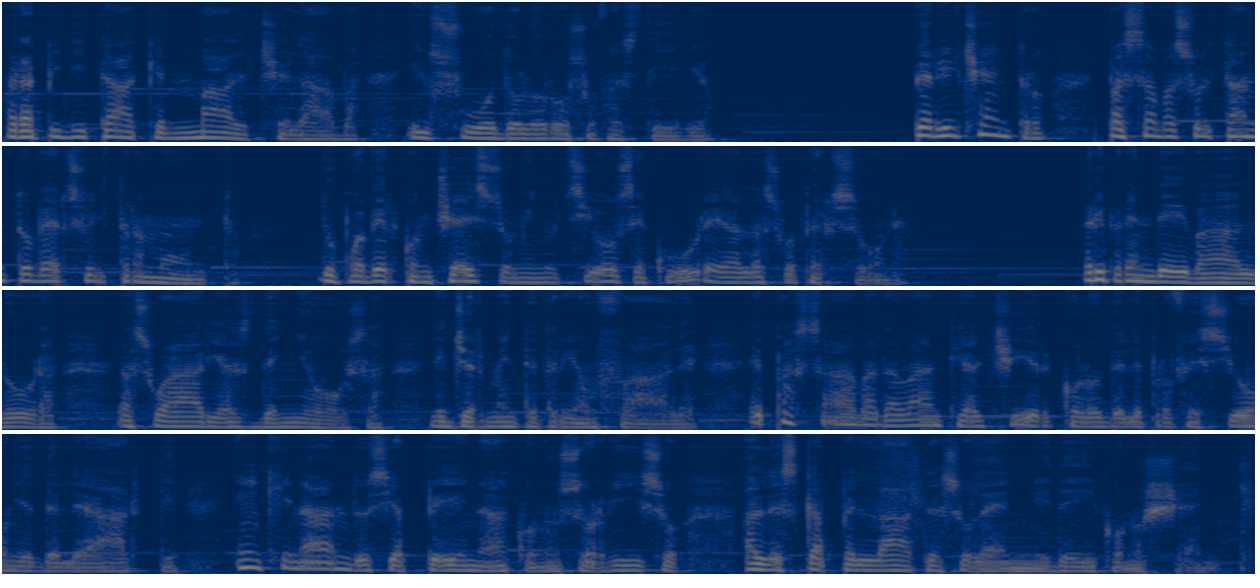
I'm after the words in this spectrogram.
rapidità che mal celava il suo doloroso fastidio. Per il centro passava soltanto verso il tramonto, dopo aver concesso minuziose cure alla sua persona. Riprendeva allora la sua aria sdegnosa, leggermente trionfale, e passava davanti al circolo delle professioni e delle arti, inchinandosi appena con un sorriso alle scappellate solenni dei conoscenti.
